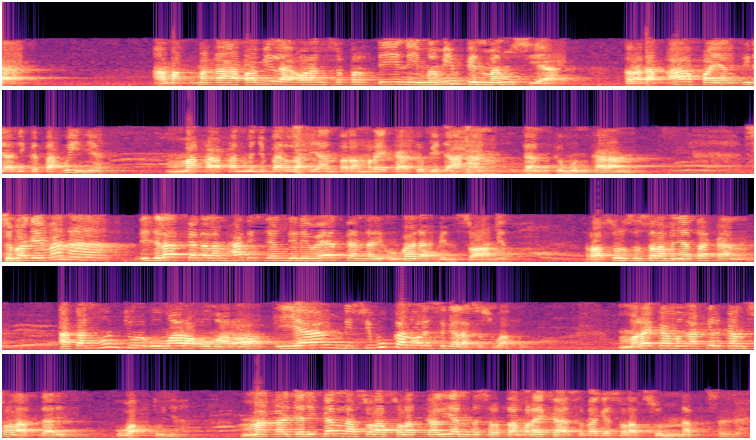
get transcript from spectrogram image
maka apabila orang seperti ini memimpin manusia terhadap apa yang tidak diketahuinya, maka akan menyebarlah di antara mereka kebidahan dan kemunkaran. Sebagaimana dijelaskan dalam hadis yang diriwayatkan dari Ubadah bin Samit, Rasul SAW menyatakan akan muncul umara-umara yang disibukkan oleh segala sesuatu. Mereka mengakhirkan sholat dari waktunya. Maka jadikanlah sholat-sholat kalian beserta mereka sebagai sholat sunat saja.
